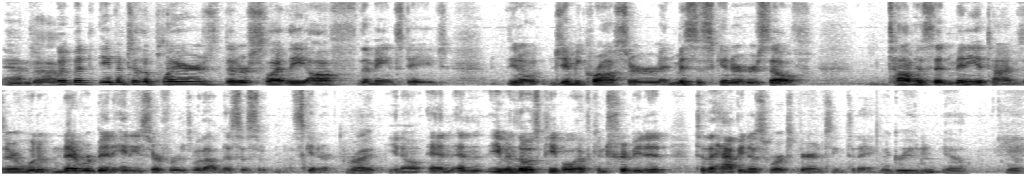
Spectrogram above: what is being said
And uh, But but even to the players that are slightly off the main stage, you know, Jimmy Crosser and Mrs. Skinner herself. Tom has said many a times there would have never been any surfers without Mrs. Skinner. Right. You know, and, and even those people have contributed to the happiness we're experiencing today. Agreed. Mm-hmm. Yeah. Yeah.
